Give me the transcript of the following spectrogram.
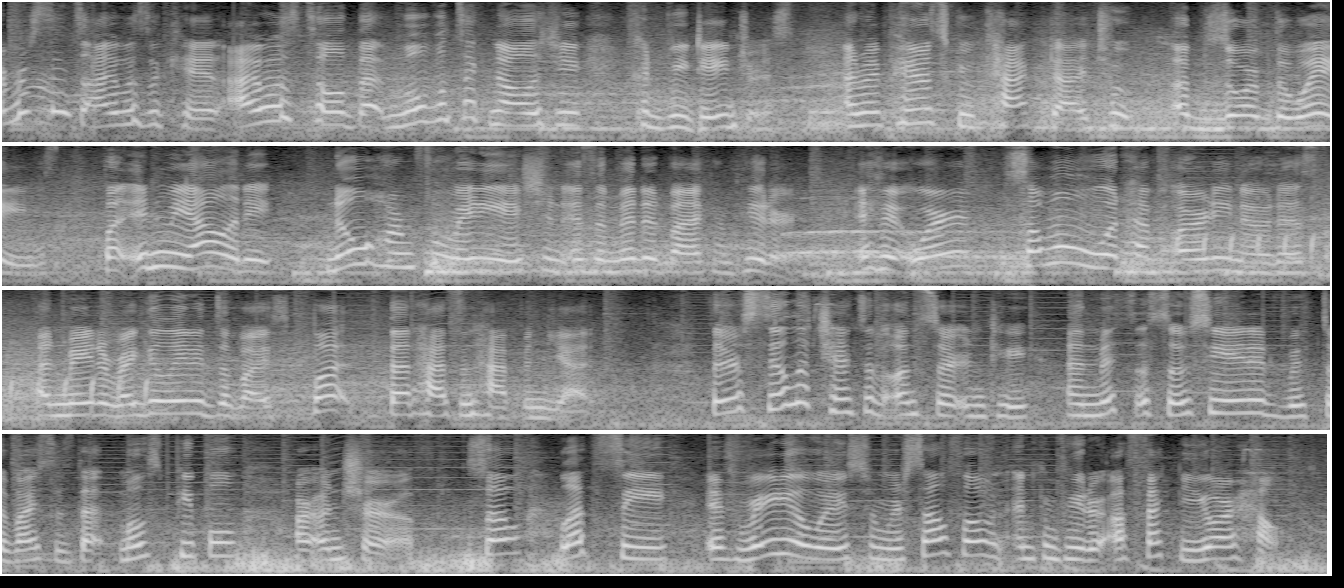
Ever since I was a kid, I was told that mobile technology could be dangerous, and my parents grew cacti to absorb the waves. But in reality, no harmful radiation is emitted by a computer. If it were, someone would have already noticed and made a regulated device, but that hasn't happened yet. There is still a chance of uncertainty and myths associated with devices that most people are unsure of. So let's see if radio waves from your cell phone and computer affect your health.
